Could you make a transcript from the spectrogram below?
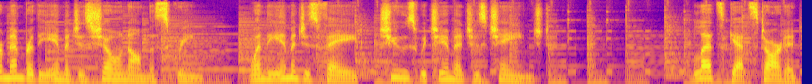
Remember the images shown on the screen. When the images fade, choose which image has changed. Let's get started.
